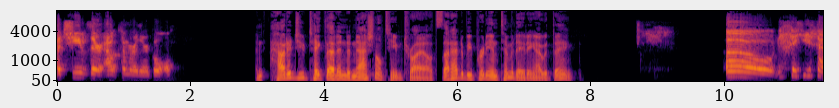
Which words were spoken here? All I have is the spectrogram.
achieve their outcome or their goal. And how did you take that into national team tryouts? That had to be pretty intimidating, I would think. Oh, yeah.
